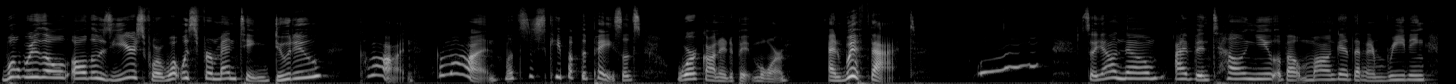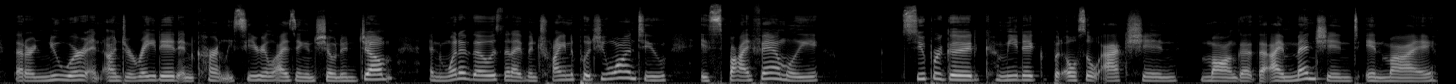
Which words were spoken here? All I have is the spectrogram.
what were the, all those years for? What was fermenting? Doo doo? Come on, on. Let's just keep up the pace. Let's work on it a bit more. And with that, so, y'all know I've been telling you about manga that I'm reading that are newer and underrated and currently serializing in Shonen Jump. And one of those that I've been trying to put you on to is Spy Family. Super good, comedic, but also action manga that I mentioned in my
